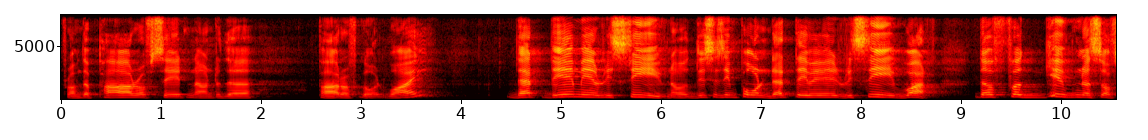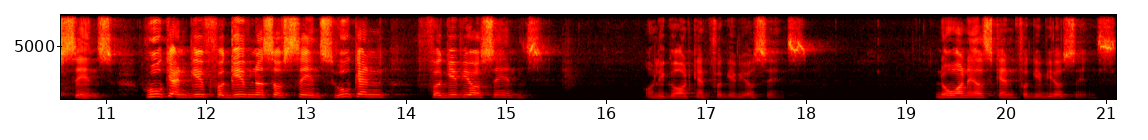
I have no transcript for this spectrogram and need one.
from the power of Satan unto the power of God. Why? That they may receive, now this is important, that they may receive what? The forgiveness of sins. Who can give forgiveness of sins? Who can forgive your sins? Only God can forgive your sins. No one else can forgive your sins.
